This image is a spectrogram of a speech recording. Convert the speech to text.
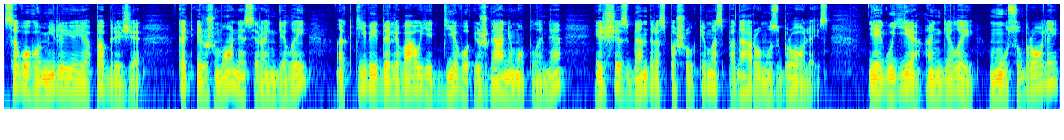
savo homilijoje pabrėžė, kad ir žmonės ir angelai aktyviai dalyvauja Dievo išganimo plane ir šis bendras pašaukimas padaro mus broliais. Jeigu jie, angelai, mūsų broliai,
